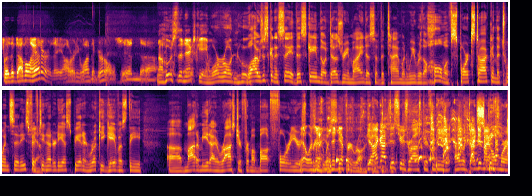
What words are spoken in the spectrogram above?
for the doubleheader. They already won the girls, and uh, Now, who's the next game? Warroad and who? Well, I was just going to say this game though does remind us of the time when we were the home of sports talk in the Twin Cities, fifteen hundred ESPN, and Rookie gave us the uh, Mahtomedi roster from about four years. yeah, it was a, it was a different roster. Yeah, I got this year's roster if you need it. I, would, I did my homework.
